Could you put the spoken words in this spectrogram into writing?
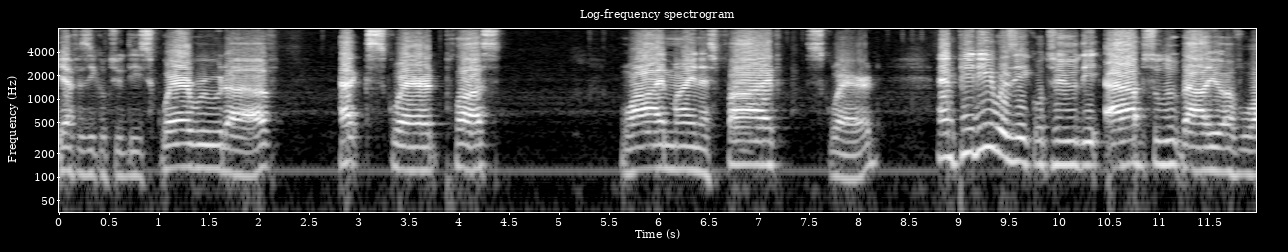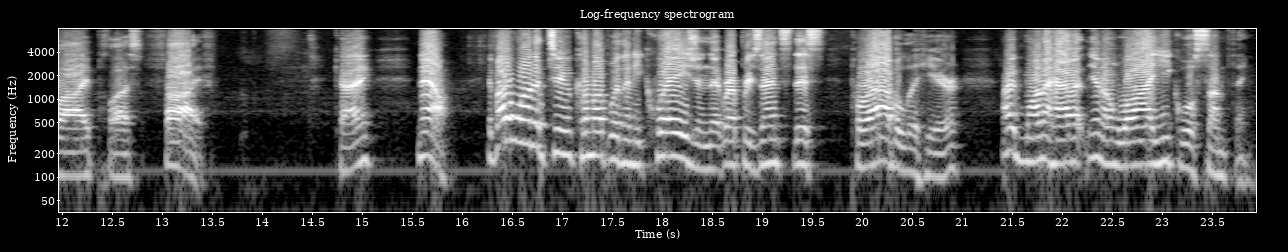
PF is equal to the square root of x squared plus y minus 5 squared and PD was equal to the absolute value of y plus 5. Okay? Now, if I wanted to come up with an equation that represents this parabola here, I'd want to have it, you know, y equals something.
